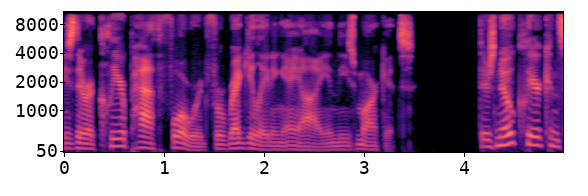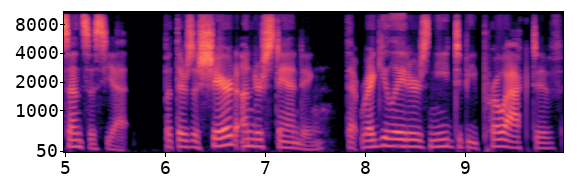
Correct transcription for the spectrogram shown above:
Is there a clear path forward for regulating AI in these markets? There's no clear consensus yet, but there's a shared understanding that regulators need to be proactive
